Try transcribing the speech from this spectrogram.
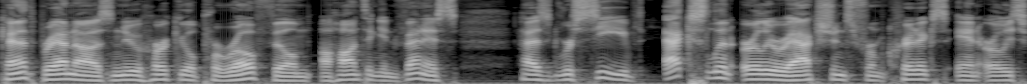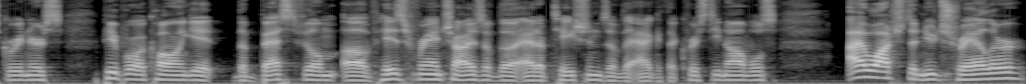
Kenneth Branagh's new Hercule Poirot film, A Haunting in Venice, has received excellent early reactions from critics and early screeners. People are calling it the best film of his franchise of the adaptations of the Agatha Christie novels. I watched the new trailer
